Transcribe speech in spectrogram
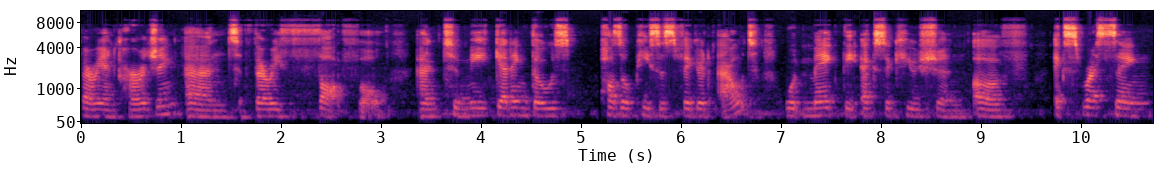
very encouraging and very thoughtful. And to me getting those puzzle pieces figured out would make the execution of expressing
